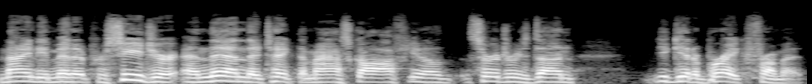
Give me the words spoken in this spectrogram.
90 minute procedure and then they take the mask off, you know, surgery's done, you get a break from it.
